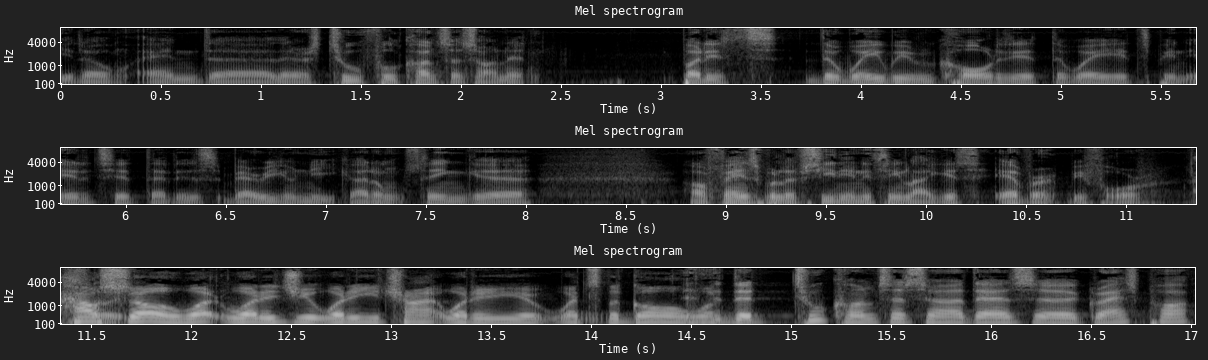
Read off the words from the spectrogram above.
you know, and uh, there's two full concerts on it. But it's the way we recorded it, the way it's been edited, that is very unique. I don't think uh, our fans will have seen anything like it ever before. How so? What what did you what are you trying what are you what's the goal? The, What, the two concerts are there's uh, Graspop,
